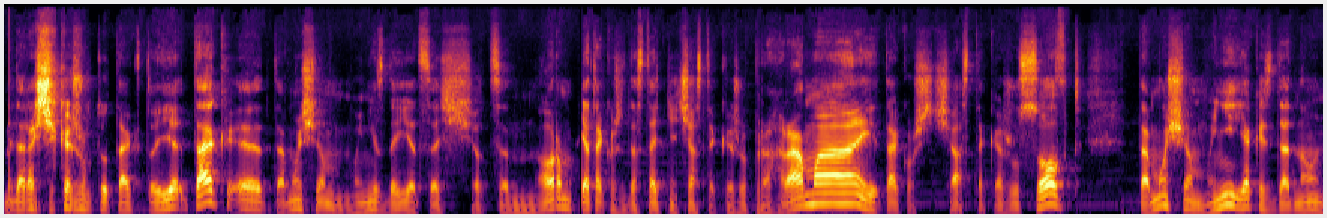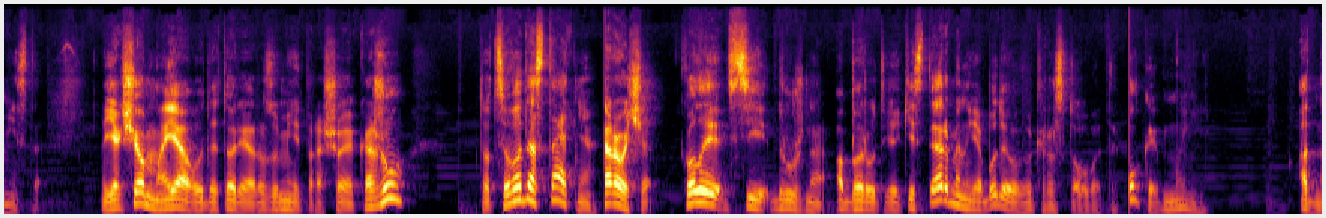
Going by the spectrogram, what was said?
До речі, кажу то так, то є так, е, тому що мені здається, що це норм. Я також достатньо часто кажу програма, і також часто кажу софт, тому що мені якось до одного міста. Якщо моя аудиторія розуміє, про що я кажу, то цього достатньо. Коротше, коли всі дружно оберуть якийсь термін, я буду його використовувати. Поки мені. Однак.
